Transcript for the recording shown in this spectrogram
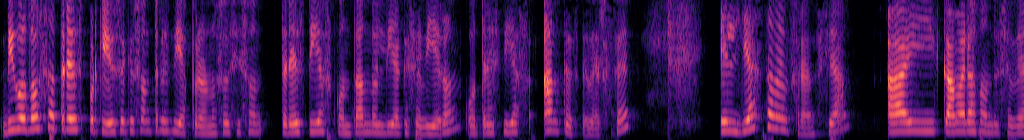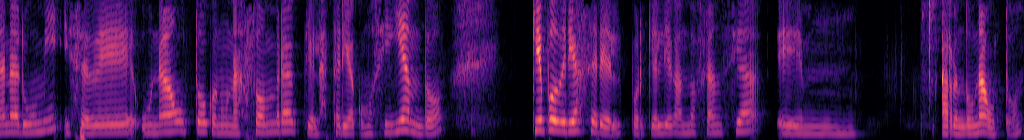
Digo dos a tres porque yo sé que son tres días, pero no sé si son tres días contando el día que se vieron o tres días antes de verse. Él ya estaba en Francia. Hay cámaras donde se ve a Narumi y se ve un auto con una sombra que la estaría como siguiendo. ¿Qué podría ser él? Porque él llegando a Francia em, arrendó un auto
